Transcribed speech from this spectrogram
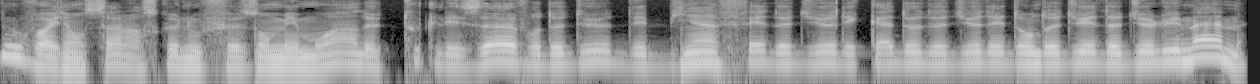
Nous voyons ça lorsque nous faisons mémoire de toutes les œuvres de Dieu, des bienfaits de Dieu, des cadeaux de Dieu, des dons de Dieu et de Dieu lui-même,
